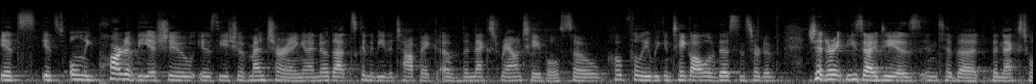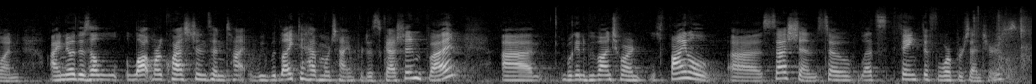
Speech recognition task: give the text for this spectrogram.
It's it's only part of the issue is the issue of mentoring, and I know that's going to be the topic of the next roundtable. So hopefully we can take all of this and sort of generate these ideas into the the next one. I know there's a l- lot more questions and time. We would like to have more time for discussion, but. Um, we're going to move on to our final uh, session. So let's thank the four presenters.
